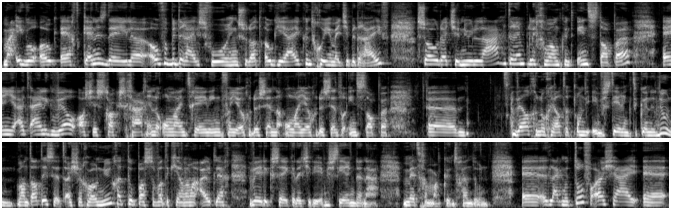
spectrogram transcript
Maar ik wil ook echt kennis delen over bedrijfsvoering. Zodat ook jij kunt groeien met je bedrijf. Zodat je nu laagdrempelig gewoon kunt instappen. En je uiteindelijk wel, als je straks graag in de online training van yogadocent naar online yogadocent wil instappen. Uh, wel genoeg geld hebt om die investering te kunnen doen. Want dat is het. Als je gewoon nu gaat toepassen wat ik je allemaal uitleg, weet ik zeker dat je die investering daarna met gemak kunt gaan doen. Uh, het lijkt me tof als jij uh,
